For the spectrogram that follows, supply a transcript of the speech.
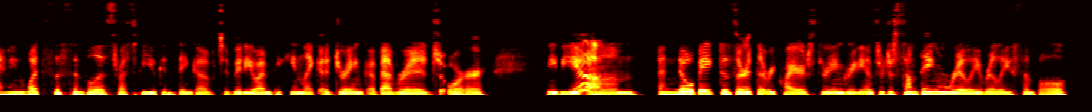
I mean, what's the simplest recipe you can think of to video? I'm thinking like a drink, a beverage, or maybe yeah. um, a no bake dessert that requires three ingredients, or just something really, really simple.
